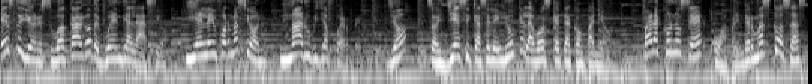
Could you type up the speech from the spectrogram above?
Este guion estuvo a cargo de Wendy Alacio y en la información, Maru Villafuerte. Yo soy Jessica Celiluque, la voz que te acompañó. Para conocer o aprender más cosas,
